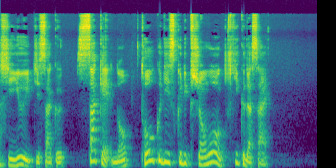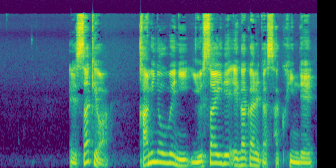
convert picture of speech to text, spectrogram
橋由一作、鮭のトークディスクリプションをお聞きください。え鮭は紙の上に油彩で描かれた作品で、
